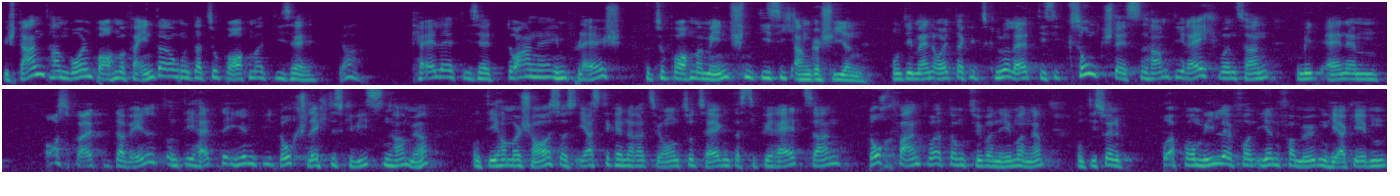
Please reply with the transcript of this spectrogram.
Bestand haben wollen, brauchen wir Veränderung und dazu brauchen wir diese, ja, Keile, diese Dorne im Fleisch. Dazu brauchen wir Menschen, die sich engagieren. Und in meinem Alter gibt es nur Leute, die sich gesund gestessen haben, die reich geworden sind mit einem Ausbeuten der Welt und die heute irgendwie doch schlechtes Gewissen haben. Ja? Und die haben eine Chance, als erste Generation zu zeigen, dass sie bereit sind, doch Verantwortung zu übernehmen. Ja? Und die so ein paar Promille von ihrem Vermögen hergeben,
